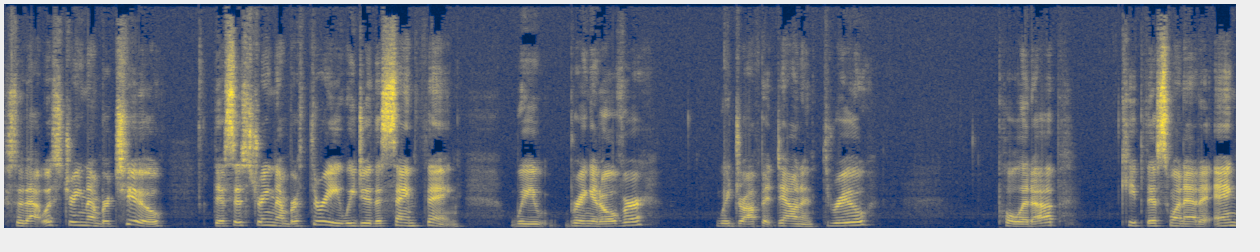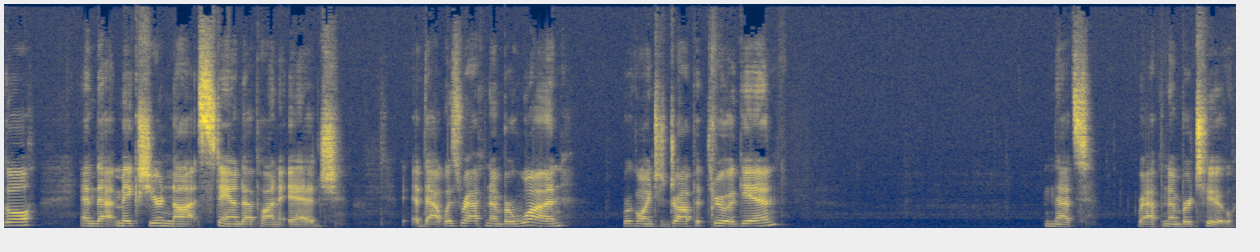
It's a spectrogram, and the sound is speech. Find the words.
So that was string number two. This is string number three. We do the same thing. We bring it over, we drop it down and through, pull it up, keep this one at an angle, and that makes your knot stand up on edge. That was wrap number one. We're going to drop it through again. And that's wrap number two.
